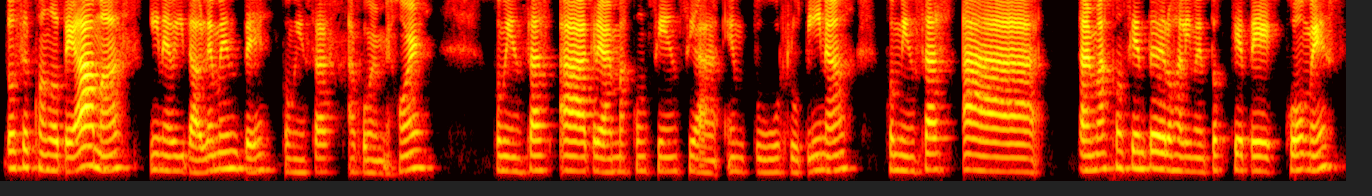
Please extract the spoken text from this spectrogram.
Entonces, cuando te amas, inevitablemente comienzas a comer mejor, comienzas a crear más conciencia en tu rutina, comienzas a estar más consciente de los alimentos que te comes,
